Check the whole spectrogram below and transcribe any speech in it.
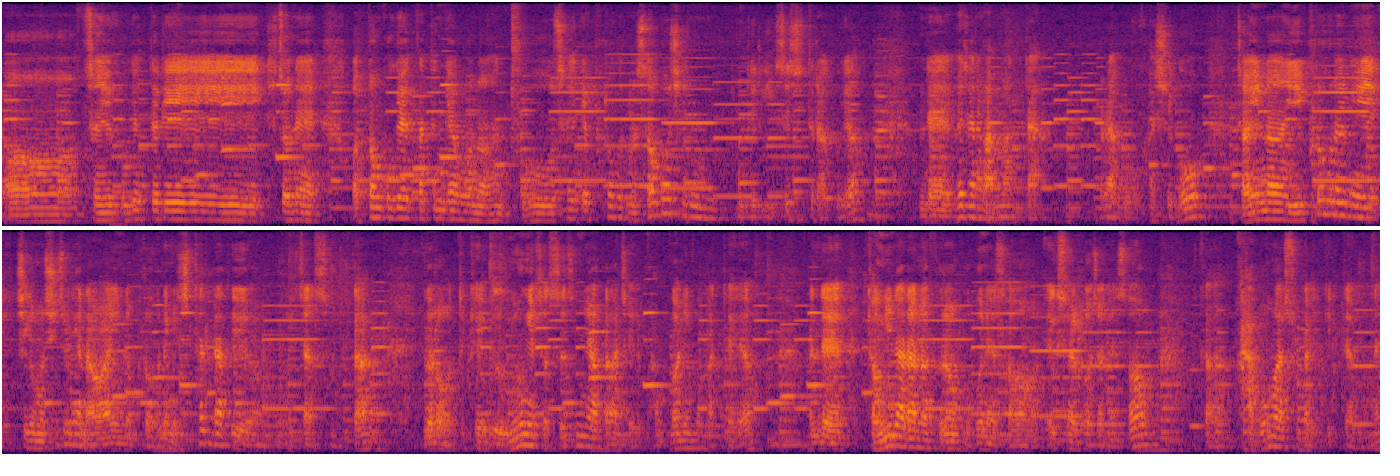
어, 저희 고객들이 기존에 어떤 고객 같은 경우는 한 두 세 개 프로그램을 써보신 분들이 있으시더라고요. 근데 회사랑 안 맞다. 라고 하시고 저희는 이 프로그램이 지금 시중에 나와 있는 프로그램이 스탠다드이지 않습니까? 이거를 어떻게 응용해서 쓰느냐가 제일 관건인 것 같아요. 근데 경리나라는 그런 부분에서 엑셀 버전에서 그러니까 가공할 수가 있기 때문에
